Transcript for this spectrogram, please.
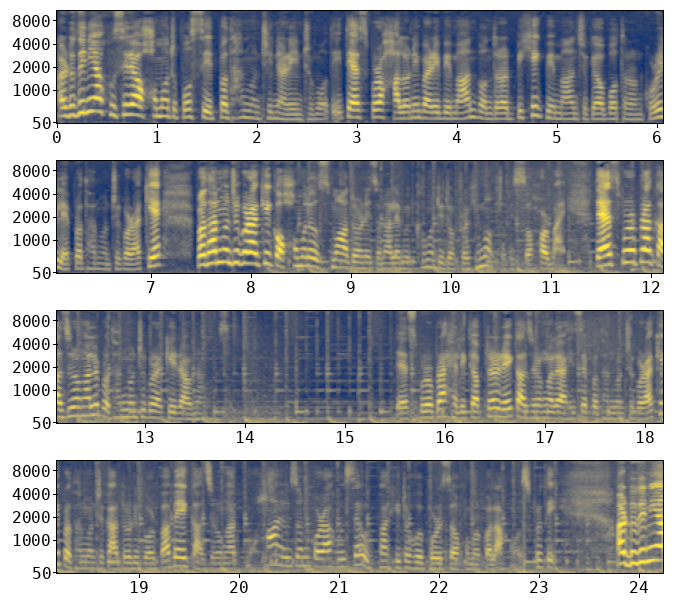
আৰু দুদিনীয়া সূচীৰে অসমত উপস্থিত প্ৰধানমন্ত্ৰী নৰেন্দ্ৰ মোদী। তেজপুৰৰ শালনীবাৰী বিমান বন্দৰত বিশেষ বিমানযোগে অৱতৰণ কৰিলে প্ৰধানমন্ত্ৰীগৰাকীয়ে। প্ৰধানমন্ত্ৰীগৰাকীক অসমলৈ উষ্ম আদৰণি জনালে মুখ্যমন্ত্ৰী ডক্টৰ হিমন্ত বিশ্ব শৰ্মাই। তেজপুৰৰ পৰা কাজিৰঙালৈ প্ৰধানমন্ত্ৰীগৰাকী ৰাওনা হৈছে তেজপুৰৰ পৰা হেলিকপ্টাৰেৰে কাজিৰঙালৈ আহিছে প্ৰধানমন্ত্ৰীগৰাকী। প্ৰধানমন্ত্ৰীক আদৰিবৰ বাবে কাজিৰঙাত মহা আয়োজন কৰা হৈছে উদ্ভাসিত হৈ পৰিছে অসমৰ কলা সংস্কৃতি। আৰু দুদিনীয়া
